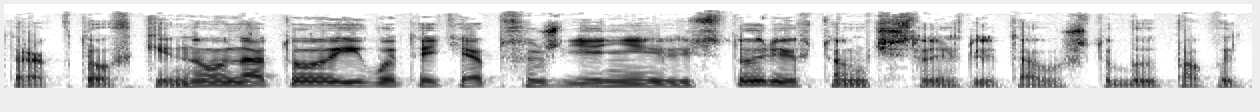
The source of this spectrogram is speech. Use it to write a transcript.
трактовки. Но на то и вот эти обсуждения истории, в том числе для того, чтобы попыт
